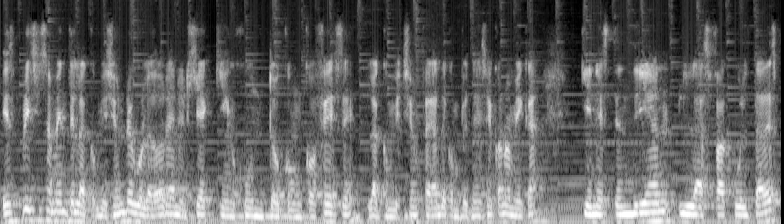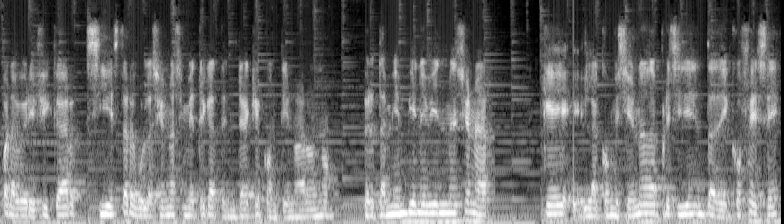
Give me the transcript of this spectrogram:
es precisamente la Comisión Reguladora de Energía quien junto con COFESE, la Comisión Federal de Competencia Económica, quienes tendrían las facultades para verificar si esta regulación asimétrica tendría que continuar o no. Pero también viene bien mencionar que la comisionada presidenta de COFESE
